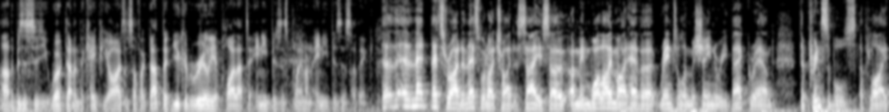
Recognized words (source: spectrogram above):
uh, the businesses you worked at and the KPIs and stuff like that, but you could really apply that to any business plan on any business. I think. Uh, and that that's right, and that's what I try to say. So, I mean, while I might have a rental and machinery background, the principles apply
